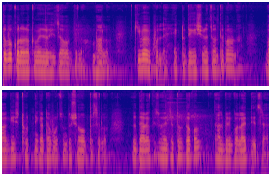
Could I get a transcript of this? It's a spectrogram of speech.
তবু কোনো রকমের রুহি জবাব দিল, ভালো। কীভাবে পড়লে? একটু দেখে শুনে চলতে পারো না? ভাগ্যিস ঠোঁটনি কাটা পর্যন্ত সমাপ্ত ছিল। যদি আরও কিছু হয়ে যেত তখন আলবির গলায় তেজ রাগ।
